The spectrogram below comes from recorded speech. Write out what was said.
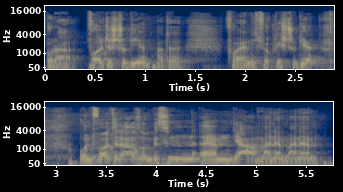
oder wollte studieren, hatte vorher nicht wirklich studiert und wollte da so ein bisschen, ähm, ja, meine, meine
